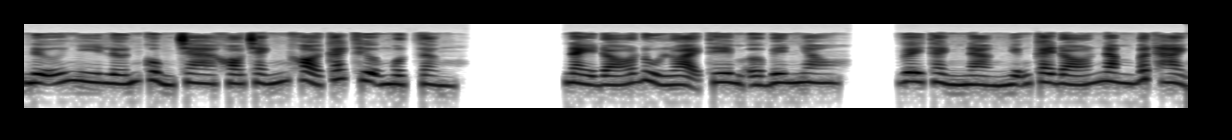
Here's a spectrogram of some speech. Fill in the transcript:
nữ nhi lớn cùng cha khó tránh khỏi cách thượng một tầng. Này đó đủ loại thêm ở bên nhau, gây thành nàng những cái đó năm bất hạnh.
